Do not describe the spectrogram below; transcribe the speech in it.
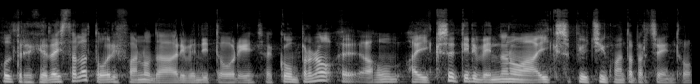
oltre che da installatori, fanno da rivenditori, cioè comprano eh, a, un, a, X e ti rivendono a X più 50%.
